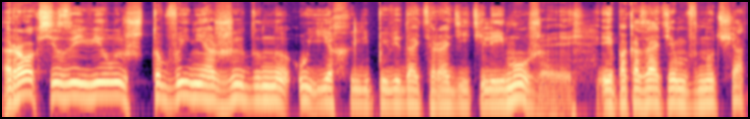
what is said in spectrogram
Рокси заявила, что вы неожиданно уехали повидать родителей мужа и показать им внучат.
